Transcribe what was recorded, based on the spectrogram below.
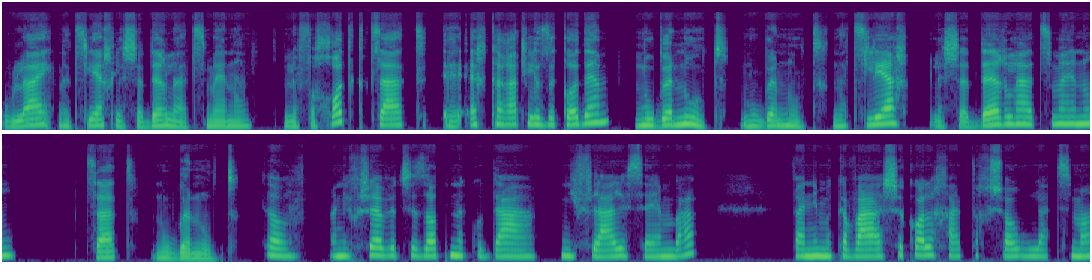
אולי נצליח לשדר לעצמנו לפחות קצת, אה, איך קראת לזה קודם? מוגנות, מוגנות. נצליח לשדר לעצמנו קצת מוגנות. טוב, אני חושבת שזאת נקודה נפלאה לסיים בה, ואני מקווה שכל אחת תחשוב לעצמה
